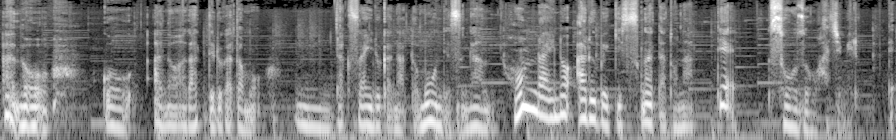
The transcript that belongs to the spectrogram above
あのこうあの上がってる方も、うん、たくさんいるかなと思うんですが本来のあるべき姿となって想像を始めるって、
